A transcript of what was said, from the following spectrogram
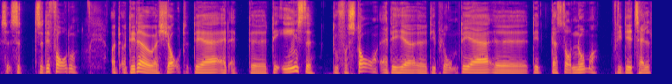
Så, så, så det får du. Og, og det der jo er sjovt, det er, at, at øh, det eneste du forstår af det her øh, diplom, det er, øh, det, der står nummer, fordi det er tal.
